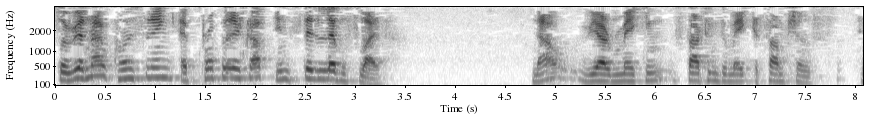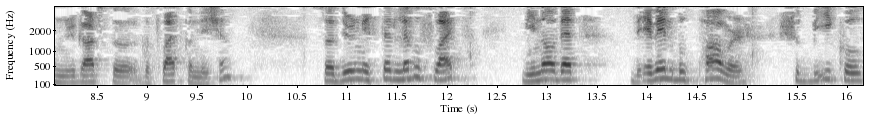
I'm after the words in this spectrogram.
so we are now considering a propeller aircraft in steady level flight. Now we are making, starting to make assumptions in regards to the flight condition. So during a steady level flight, we know that the available power should be equal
